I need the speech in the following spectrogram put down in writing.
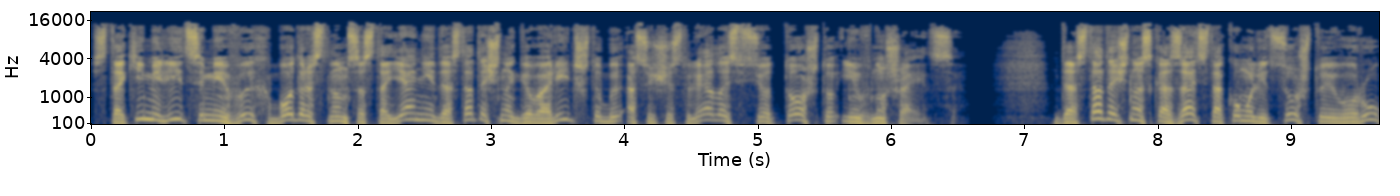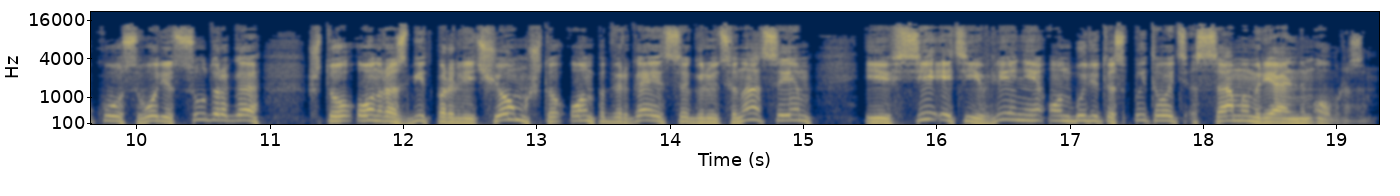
С такими лицами в их бодрственном состоянии достаточно говорить, чтобы осуществлялось все то, что им внушается. Достаточно сказать такому лицу, что его руку сводит судорога, что он разбит параличом, что он подвергается галлюцинациям, и все эти явления он будет испытывать самым реальным образом.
